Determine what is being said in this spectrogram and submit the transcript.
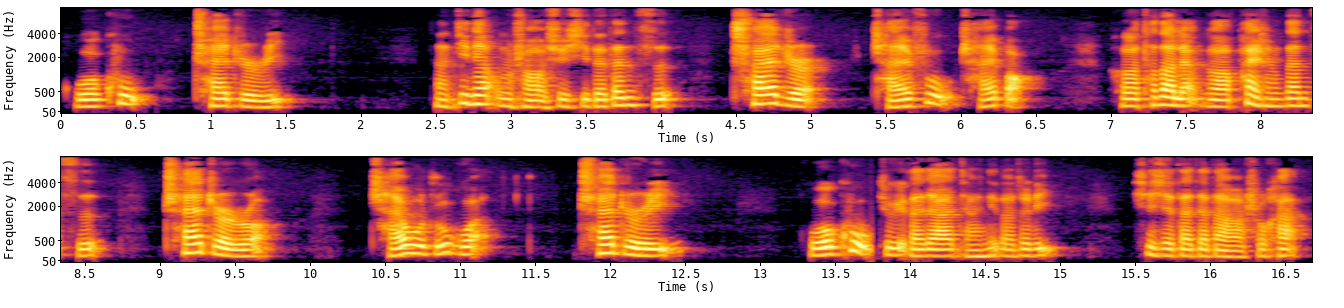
国库 Treasury。那今天我们所要学习的单词 treasure 财富、财宝和它的两个派生单词 treasurer 财务主管 Treasury 国库，就给大家讲解到这里。谢谢大家的收看。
